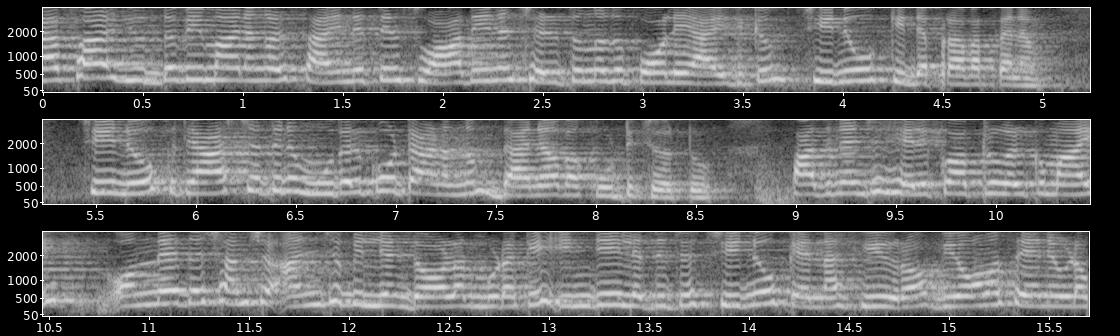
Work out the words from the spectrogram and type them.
റഫാൾ യുദ്ധവിമാനങ്ങൾ സൈന്യത്തിൽ സ്വാധീനം ചെലുത്തുന്നത് പോലെയായിരിക്കും ചിനൂക്കിന്റെ പ്രവർത്തനം. ചിനൂക്ക് രാഷ്ട്രത്തിന് മുതൽക്കൂട്ടാണെന്നും ധനോവ കൂട്ടിച്ചേർത്തു. പതിനഞ്ച് ഹെലികോപ്റ്ററുകൾക്കുമായി ഒന്നേ ദശാംശം അഞ്ച് ബില്യൺ ഡോളർ മുടക്കി ഇന്ത്യയിലെത്തിച്ച ചിനൂക്ക് എന്ന ഹീറോ വ്യോമസേനയുടെ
